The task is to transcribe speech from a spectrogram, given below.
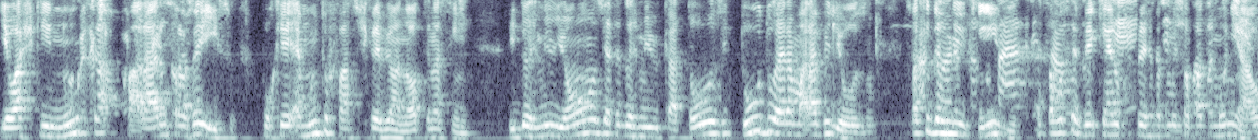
E eu acho que nunca pararam para ver isso, porque é muito fácil escrever uma nota dizendo assim: de 2011 até 2014, tudo era maravilhoso. Só que em 2015, é só você ver quem era o presidente da comissão patrimonial.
